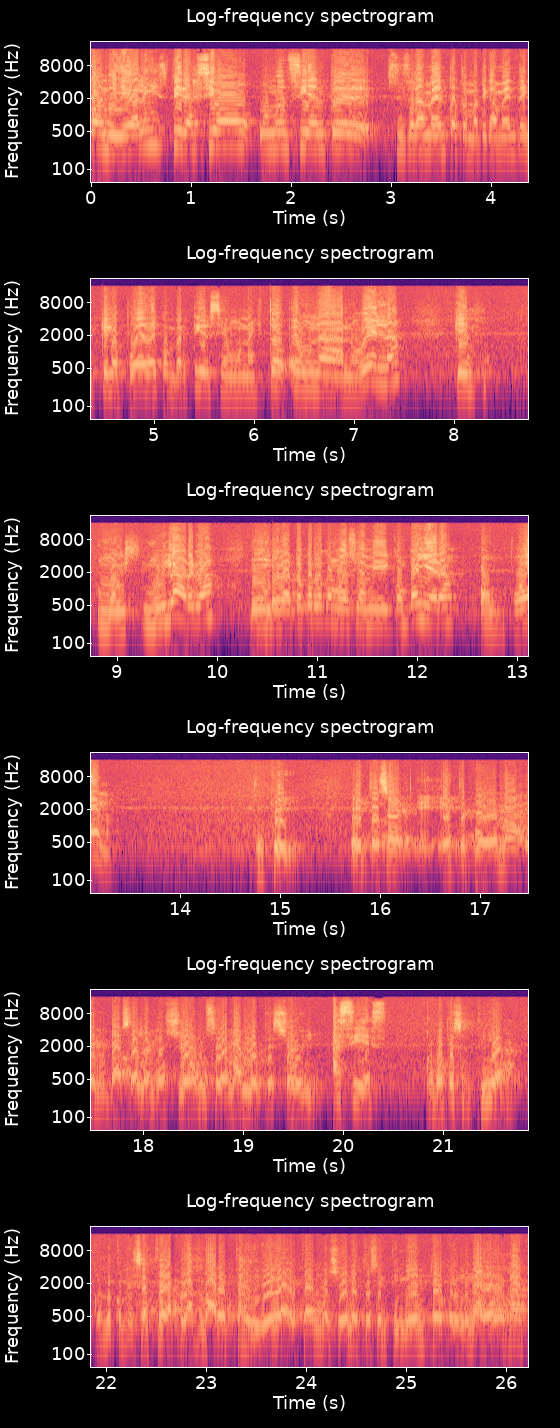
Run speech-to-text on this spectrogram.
cuando llega la inspiración, uno siente, sinceramente, automáticamente en qué lo puede convertirse en una, en una novela, que es muy, muy larga, un relato corto, como decía mi compañera, o un poema. Ok. Entonces, e, este poema en base a la emoción se llama Lo que soy. Así es. ¿Cómo te sentías cuando comenzaste a plasmar estas ideas, estas emociones, estos sentimientos en una hoja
